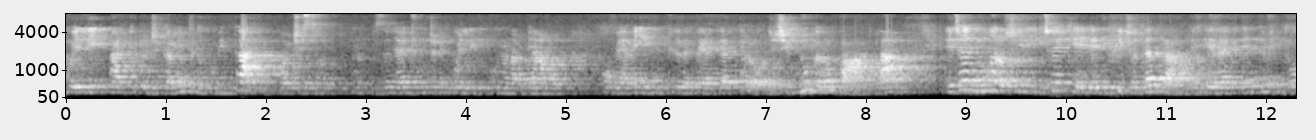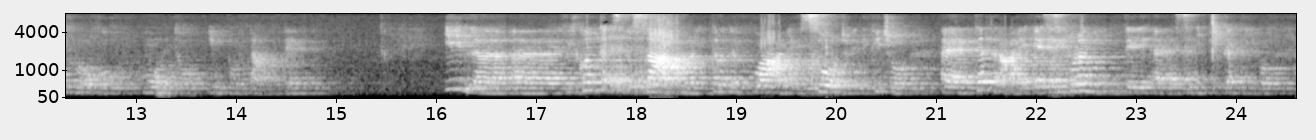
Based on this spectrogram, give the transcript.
quelli archeologicamente documentati, poi ci sono, bisogna aggiungere quelli di cui non abbiamo ovviamente più reperti archeologici, il numero parla e già il numero ci dice che l'edificio teatrale era evidentemente un luogo molto importante. Il, eh, il contesto sacro all'interno del quale sorge l'edificio eh, teatrale è sicuramente eh, significativo.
